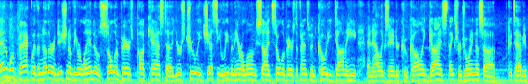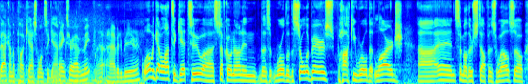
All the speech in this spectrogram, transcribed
And we're back with another edition of the Orlando Solar Bears podcast. Uh, yours truly, Jesse Liebman, here alongside Solar Bears defenseman Cody Donaghey and Alexander Kuqali. Guys, thanks for joining us. Uh, good to have you back on the podcast once again. Thanks for having me. happy to be here. Well, we got a lot to get to. Uh, stuff going on in the world of the Solar Bears, hockey world at large, uh, and some other stuff as well. So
